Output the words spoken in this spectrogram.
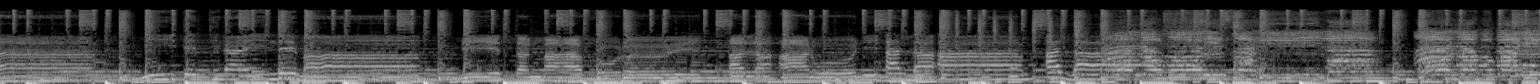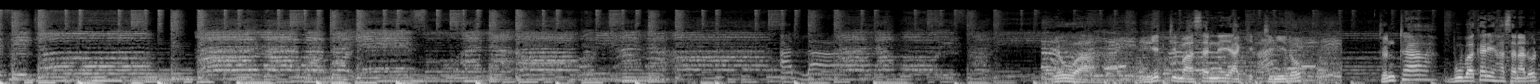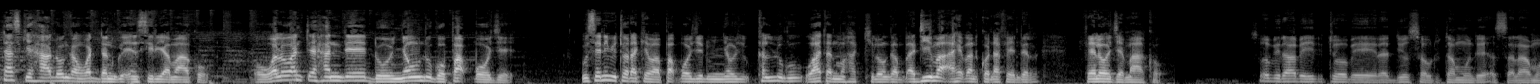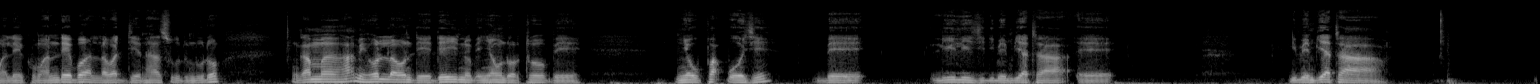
mi teddinayi ndema mi yettan ma foroy. Ala an woni ala am allah. Yewwa yettima sanne ya kettiniɗo. jonta boubacary hasana ɗo taski ha ɗo gam waddango en siriya mako o walwante hande dow nyawdugo paɓɓoje useni mi torake ma paɓɓoje ɗum nyaw kallugu watanmo hakkilo gam ɓadima a heɓan ko nafe nder feloje maako. Sobiraɓe heɗitoɓe radio sawtu tammude assalamu aleykum. Ande bo allah waddi en ha suudu nduɗo gam ha mi holla on dedei no ɓe nyawdorto ɓe nyawu paɓɓoje be liliji ɗiɓe mbiyata e ɗiɓe mbiyata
